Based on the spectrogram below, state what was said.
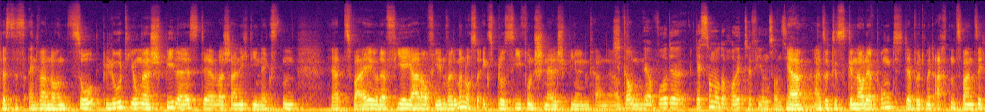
dass das einfach noch ein so blutjunger Spieler ist, der wahrscheinlich die nächsten ja, zwei oder vier Jahre auf jeden Fall immer noch so explosiv und schnell spielen kann. Ja. Ich glaube, er wurde gestern oder heute 24 ja, Jahre alt. also das ist genau der Punkt. Der wird mit 28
